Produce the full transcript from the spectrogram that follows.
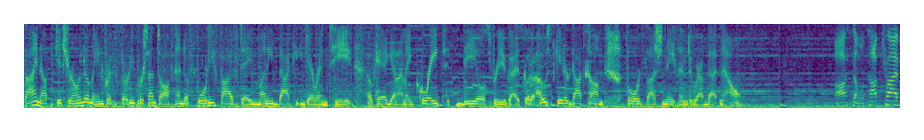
sign up, get your own domain for 30% off and a 45 day money back guarantee. Okay, again, I make great deals for you guys. Go to hostgator.com forward slash Nathan to grab that now. Awesome. Well, Top Tribe,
